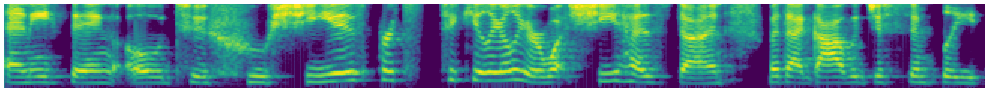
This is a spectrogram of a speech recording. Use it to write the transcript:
anything owed to who she is particularly or what she has done but that god would just simply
